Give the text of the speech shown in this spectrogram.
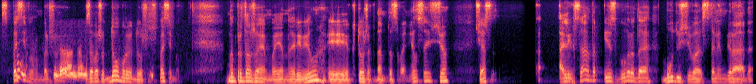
Спасибо вам большое да, да. за вашу добрую душу. Спасибо. Мы продолжаем военное ревю. И кто же к нам дозвонился еще? Сейчас Александр из города будущего Сталинграда.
